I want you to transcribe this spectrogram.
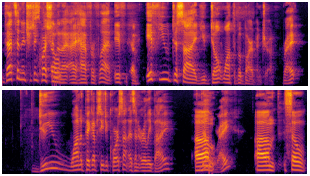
that's an interesting question So- that I, I have for Vlad. If Yeah. if you decide you don't want the bombardment drone, right? Do you want to pick up Siege of Coruscant as an early buy? Um, no, right? Um. So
